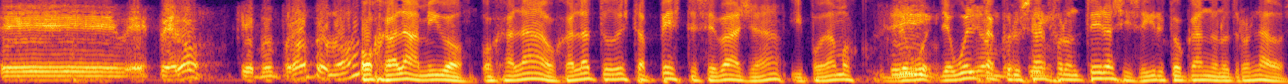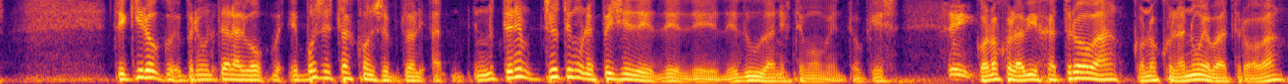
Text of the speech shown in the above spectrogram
eh, espero que muy pronto, ¿no? Ojalá, amigo, ojalá, ojalá toda esta peste se vaya y podamos de, Sí, vu- de vuelta sí, a hombre, cruzar sí. fronteras y seguir tocando en otros lados. Te quiero preguntar algo. Eh, Vos estás conceptualizando. Yo tengo una especie de, de- de- de duda en este momento, que es. Sí. Conozco la vieja trova, conozco la nueva trova,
